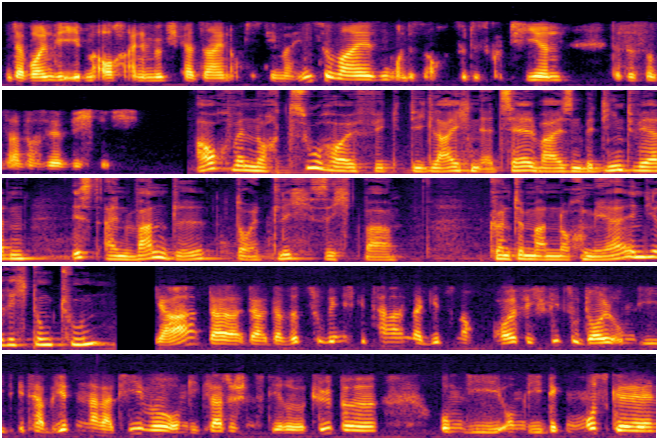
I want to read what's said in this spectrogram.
und da wollen wir eben auch eine Möglichkeit sein, auf das Thema hinzuweisen und es auch zu diskutieren. Das ist uns einfach sehr wichtig. Auch wenn noch zu häufig die gleichen Erzählweisen bedient werden, ist ein Wandel deutlich sichtbar. Könnte man noch mehr in die Richtung tun? Ja, da, da, da wird zu wenig getan. Da geht es noch häufig viel zu doll um die etablierten Narrative, um die klassischen Stereotype, um die, um die dicken Muskeln,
